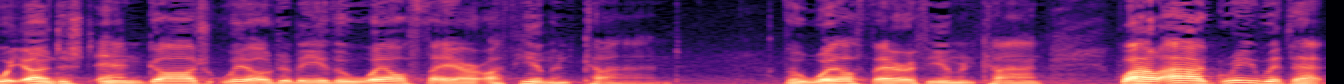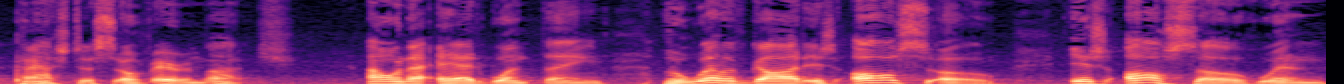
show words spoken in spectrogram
we understand God's will to be the welfare of humankind. The welfare of humankind. While I agree with that pastor so very much, I want to add one thing. The will of God is also, is also when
